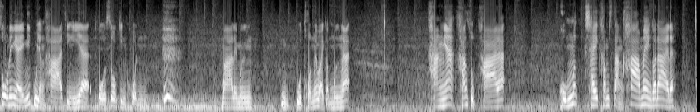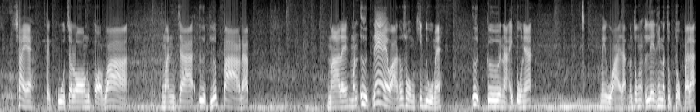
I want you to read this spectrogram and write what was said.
ส้วมได้ไง นี่กูอย่างคาจริงอ้เหี้ยโถส้วมกินคน มาเลยมึง กูทนไม่ไหวกับมึงละครั้งเนี้ย ครั้งสุดท้ายละผมใช้คำสั่งฆ่าแม่งก็ได้นะ ใช่ไง แต่กูจะลองดูก่อนว่ามันจะอึดหรือเปล่านะครับ มาเลยมันอึดแน่ว่ะท่านผู้ชมคิดดูไหมอึดเกินอะไอตัวเนี้ย ไม่ไหวแล้วมันต้องเล่นให้มันจบๆไปละ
